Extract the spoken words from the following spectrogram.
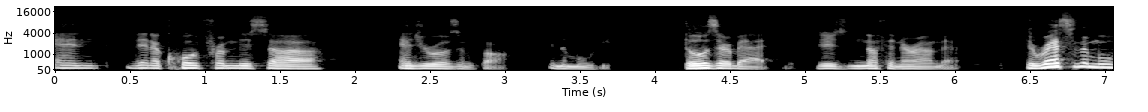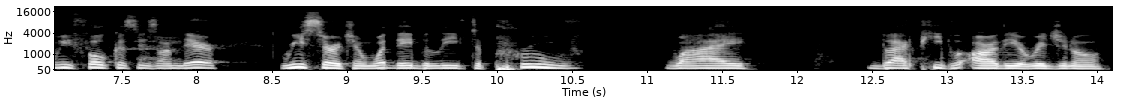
and then a quote from this uh, Andrew Rosenthal in the movie. Those are bad. There's nothing around that. The rest of the movie focuses on their research and what they believe to prove why black people are the original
